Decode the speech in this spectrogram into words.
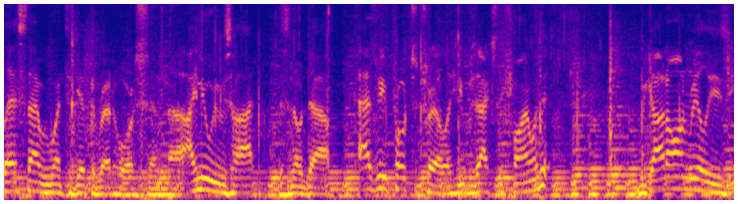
Last night we went to get the red horse, and uh, I knew he was hot, there's no doubt. As we approached the trailer, he was actually fine with it. We got on real easy.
